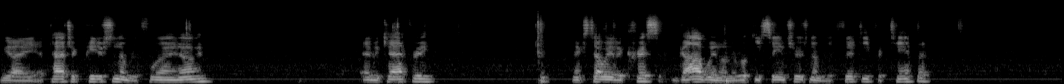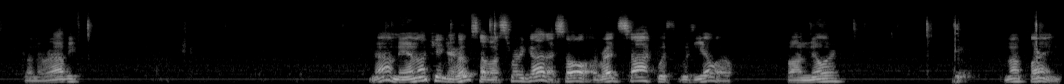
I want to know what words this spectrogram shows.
We got a Patrick Peterson, number to 499. Ed McCaffrey. Next up, we have a Chris Godwin on the rookie signatures, number to 50 for Tampa. To Robbie. No, man, I'm not getting your hopes up. I swear to God, I saw a red sock with, with yellow. Von Miller. I'm not playing.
